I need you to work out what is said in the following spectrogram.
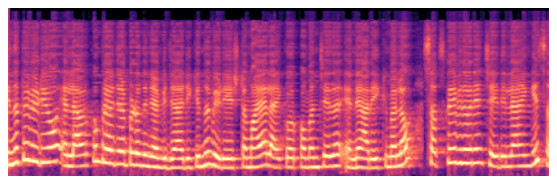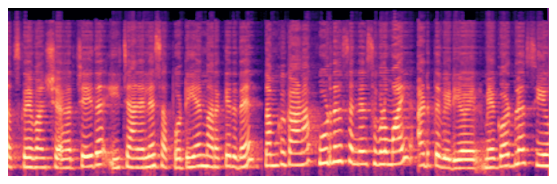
ഇന്നത്തെ വീഡിയോ എല്ലാവർക്കും പ്രയോജനപ്പെടുമെന്ന് ഞാൻ വിചാരിക്കുന്നു. വീഡിയോ ഇഷ്ടമായ ലൈക്ക് ഓർ കമന്റ് ചെയ്ത് എന്നെ അറിയിക്കുമല്ലോ. സബ്സ്ക്രൈബ് ഇതുവരെയും ചെയ്തില്ല എങ്കിൽ സബ്സ്ക്രൈബ് ആൻഡ് ഷെയർ ചെയ്ത് ഈ ചാനലിനെ സപ്പോർട്ട് ചെയ്യാൻ മറക്കരുത്. നമുക്ക് കാണാം കൂടുതൽ സെന്റൻസുകളുമായി അടുത്ത വീഡിയോയിൽ. മേ ഗോഡ് ബ്ലെസ് യു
